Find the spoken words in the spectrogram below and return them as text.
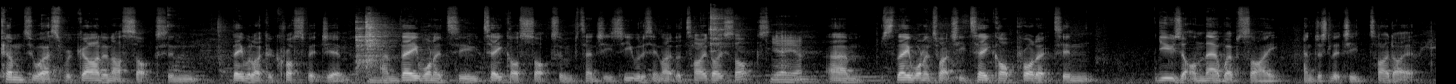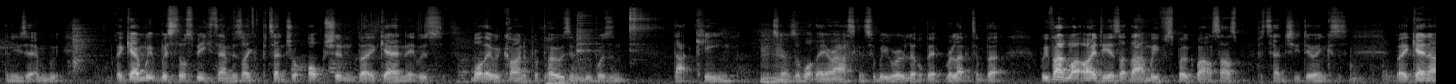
come to us regarding our socks, and they were like a CrossFit gym, and they wanted to take our socks and potentially, so you would have seen like the tie dye socks. Yeah, yeah. Um, so they wanted to actually take our product and use it on their website and just literally tie dye it and use it. And we, again, we, we're still speaking to them as like a potential option, but again, it was what they were kind of proposing. We wasn't that keen in terms of what they were asking, so we were a little bit reluctant. But we've had like ideas like that, and we've spoke about ourselves potentially doing. Cause, but again, I,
